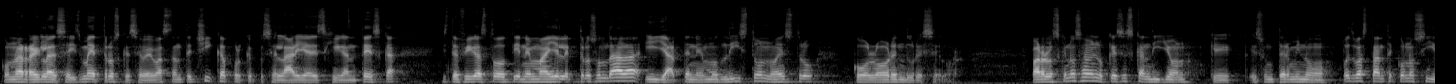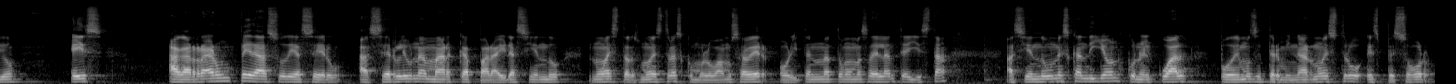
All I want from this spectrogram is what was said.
con una regla de 6 metros que se ve bastante chica porque pues el área es gigantesca. Y si te fijas todo tiene malla electrosoldada y ya tenemos listo nuestro color endurecedor. Para los que no saben lo que es escandillón, que es un término pues bastante conocido, es agarrar un pedazo de acero, hacerle una marca para ir haciendo nuestras muestras, como lo vamos a ver ahorita en una toma más adelante, ahí está, haciendo un escandillón con el cual podemos determinar nuestro espesor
